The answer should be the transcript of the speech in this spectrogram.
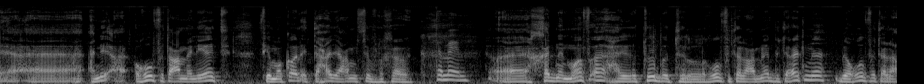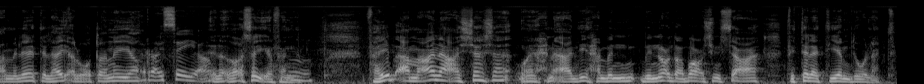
آه، غرفة عمليات في مقر الاتحاد العام للصيف الخارج. تمام. آه، خدنا الموافقة. هيرتبط غرفه العمليات بتاعتنا بغرفة العمليات الهيئة الوطنية. الرئيسية آه. الرئاسيه يا فندم. فهيبقى معانا على الشاشة وإحنا قاعدين بنقعد 24 ساعة في الثلاث أيام دولت.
